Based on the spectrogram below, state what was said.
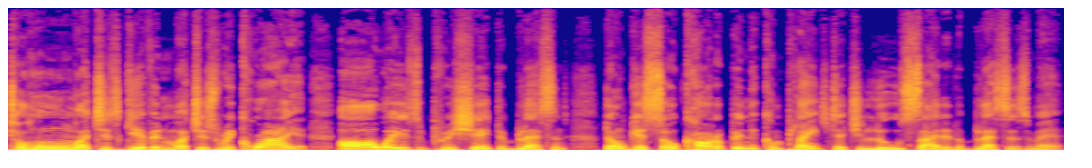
To whom much is given, much is required. Always appreciate the blessings. Don't get so caught up in the complaints that you lose sight of the blessings, man.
